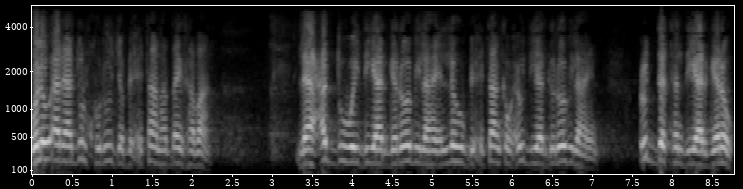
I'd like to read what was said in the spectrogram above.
Walow araaduu lkhuruuja bixitaan hadday rabaan laa cadduu way diyaargaroobi lahayn lahu bixitaanka waxay u diyaargaroobi lahayn cuddatan diyaargarow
